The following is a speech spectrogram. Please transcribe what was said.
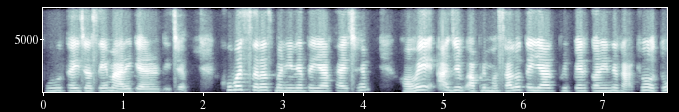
પૂરું થઈ જશે, એ મારી ગેરંટી છે. ખૂબ જ સરસ બનીને તૈયાર થાય છે. હવે આ જે આપણે મસાલો તૈયાર પ્રિપેર કરીને રાખ્યો હતો,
